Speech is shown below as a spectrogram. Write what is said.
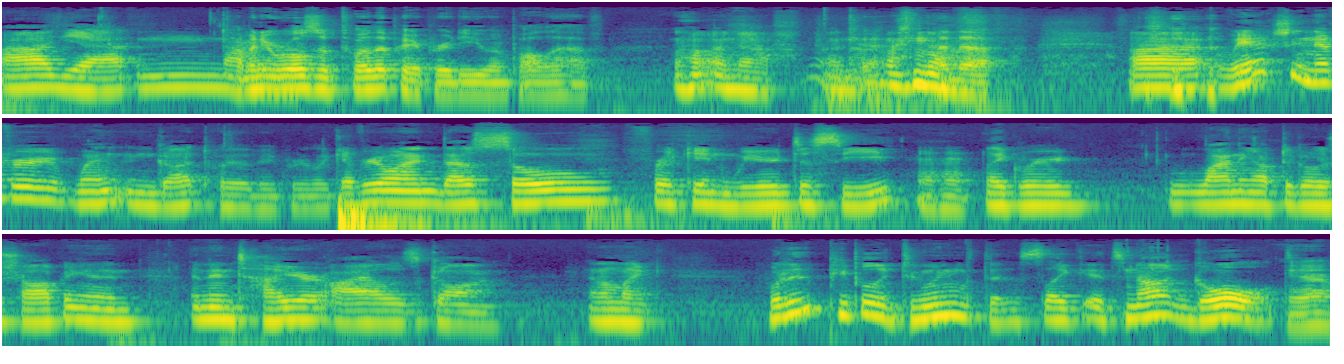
Uh, yeah. mm, How many really. rolls of toilet paper do you and Paula have? enough. Okay, Enough. enough. enough. uh, we actually never went and got toilet paper. Like everyone, that was so freaking weird to see. Mhm. Like we're lining up to go shopping, and an entire aisle is gone, and I'm like, what are people doing with this? Like it's not gold, Yeah,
